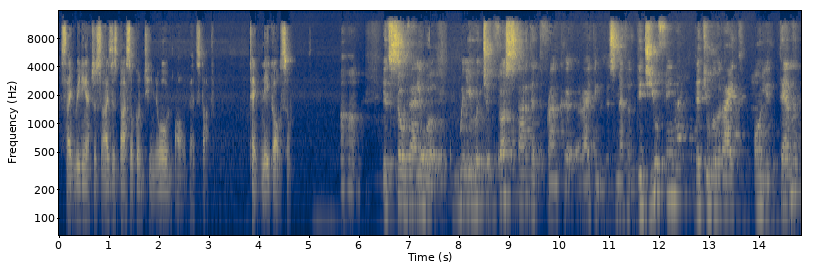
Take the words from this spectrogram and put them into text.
sight reading exercises, basso continuo, and all that stuff. Technique also. Uh-huh. It's so valuable. When you first started, Frank, uh, writing this method, did you think that you will write only 10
